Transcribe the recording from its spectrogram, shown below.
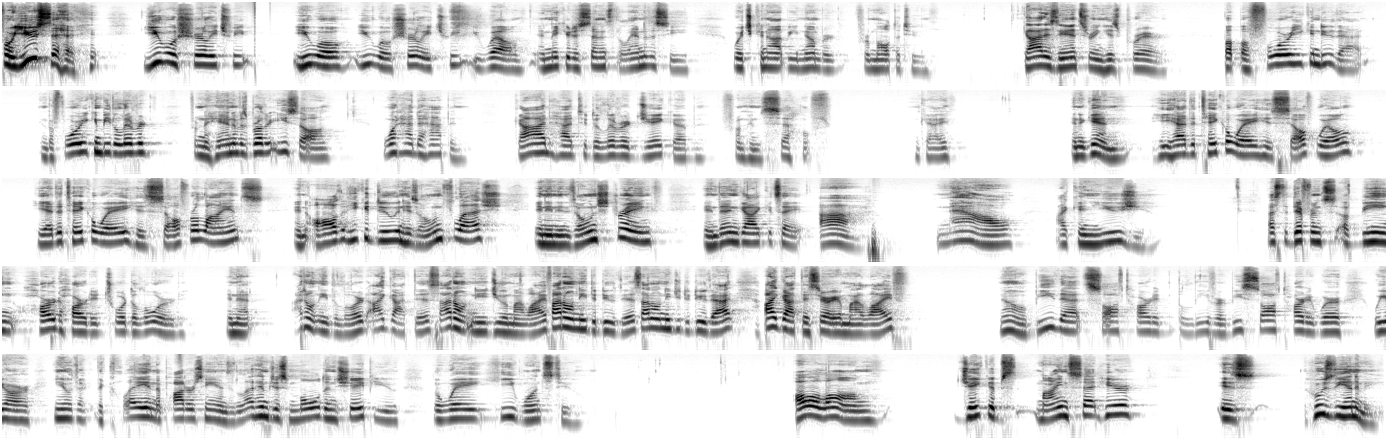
For you said, you will surely treat you will, you will surely treat you well and make your descendants the land of the sea, which cannot be numbered for multitude. God is answering his prayer. But before he can do that, and before he can be delivered from the hand of his brother Esau, what had to happen? God had to deliver Jacob from himself. Okay? And again, he had to take away his self will, he had to take away his self reliance and all that he could do in his own flesh and in his own strength, and then God could say, Ah, now I can use you. That's the difference of being hard hearted toward the Lord, in that I don't need the Lord. I got this. I don't need you in my life. I don't need to do this. I don't need you to do that. I got this area of my life. No, be that soft hearted believer. Be soft hearted where we are, you know, the, the clay in the potter's hands, and let him just mold and shape you the way he wants to all along, Jacob's mindset here is who's the enemy?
